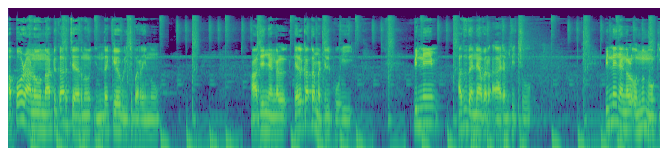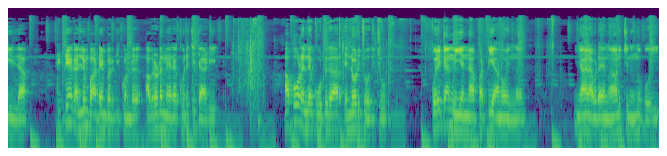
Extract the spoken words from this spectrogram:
അപ്പോഴാണ് നാട്ടുകാർ ചേർന്നു എന്തൊക്കെയോ വിളിച്ചു പറയുന്നു. ആദ്യം ഞങ്ങൾ കേൾക്കാത്ത മെട്ടിൽ പോയി. പിന്നെയും അത് തന്നെ അവർ ആരംഭിച്ചു. പിന്നെ ഞങ്ങൾ ഒന്നും നോക്കിയില്ല. കിട്ടിയ കല്ലും പാട്ടയും പെറുക്കിക്കൊണ്ട് അവരുടെ നേരെ കുരച്ചു ചാടി. അപ്പോൾ എന്റെ കൂട്ടുകാർ എന്നോട് ചോദിച്ചു കുരയ്ക്കാൻ നീ എന്നാ പട്ടിയാണോ എന്ന് ഞാൻ അവിടെ നാണിച്ചു നിന്നുപോയി.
